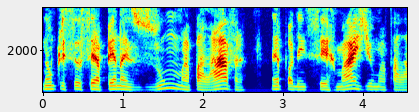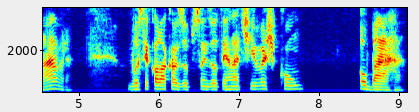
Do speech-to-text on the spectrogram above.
não precisa ser apenas uma palavra, né, podem ser mais de uma palavra. Você coloca as opções alternativas com o barra.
